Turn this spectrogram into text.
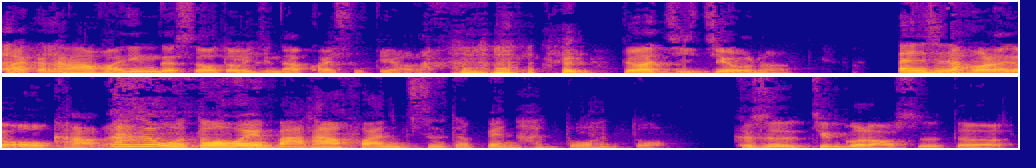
它刚刚反应的时候都已经它快死掉了，都要急救了。但是后来就欧卡了。但是我都会把它繁殖的变很多很多。可是经过老师的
